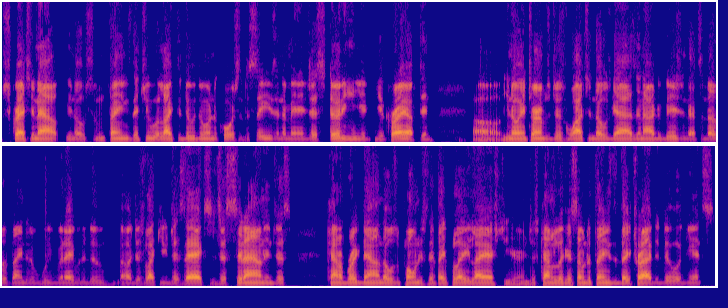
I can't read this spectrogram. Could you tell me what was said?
scratching out, you know, some things that you would like to do during the course of the season. I mean, and just studying your, your craft. And, uh, you know, in terms of just watching those guys in our division, that's another thing that we've been able to do. Uh, just like you just asked, is just sit down and just kind of break down those opponents that they played last year and just kind of look at some of the things that they tried to do against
